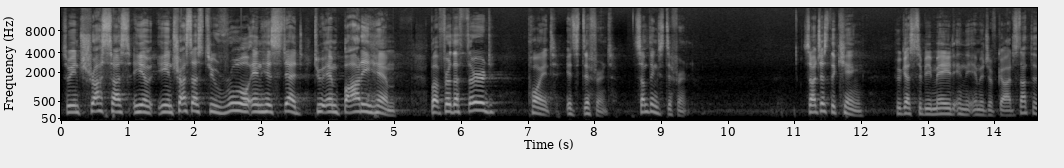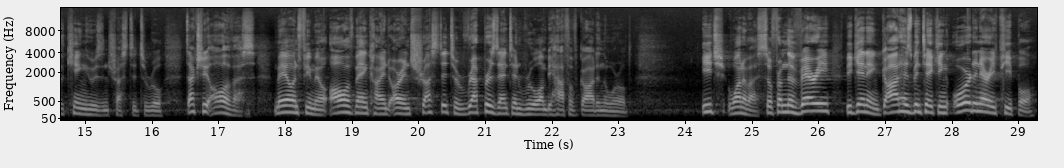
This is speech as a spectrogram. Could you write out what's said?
So he entrusts us, he, he entrusts us to rule in his stead, to embody him. But for the third point, it's different. Something's different. It's not just the king who gets to be made in the image of God. It's not the king who is entrusted to rule. It's actually all of us, male and female, all of mankind are entrusted to represent and rule on behalf of God in the world. Each one of us. So from the very beginning, God has been taking ordinary people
